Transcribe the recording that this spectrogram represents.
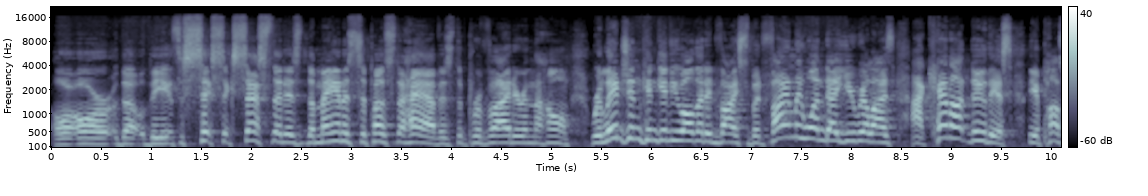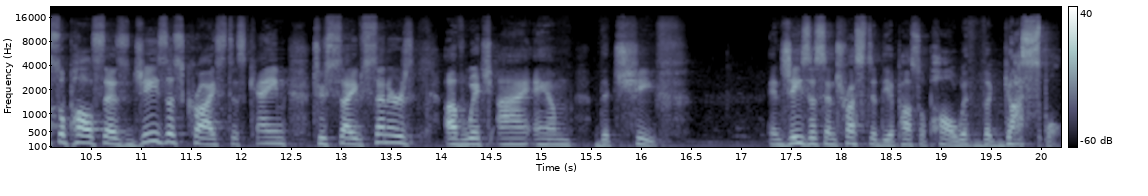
or, or the, the success that is the man is supposed to have as the provider in the home. Religion can give you all that advice, but finally one day you realize, I cannot do this. The Apostle Paul says, Jesus Christ has came to save sinners, of which I am the chief. And Jesus entrusted the Apostle Paul with the gospel.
